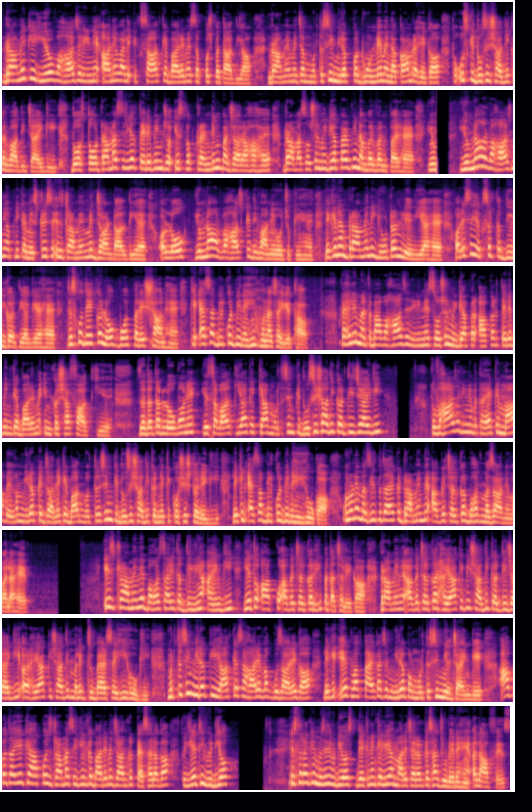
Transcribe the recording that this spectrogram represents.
ड्रामे के हीरो वहाज अली ने आने वाले एक साथ के बारे में सब कुछ बता दिया। ड्रामे में जब मुर्तसी मीरब को ढूँढने में नाकाम रहेगा तो उसकी दूसरी शादी करवा दी जाएगी। दोस्तों, ड्रामा सीरियल तेरे बिन जो इस वक्त ट्रेंडिंग पर जा रहा है, ड्रामा सोशल मीडिया पर भी नंबर वन पर है। यमुना और वहाज ने अपनी केमिस्ट्री से इस ड्रामे में जान डाल दी है और लोग यमुना और वहाज के दीवाने हो चुके हैं। लेकिन अब ड्रामे ने यू टर्न ले लिया है और इसे अक्सर तब्दील कर दिया गया है, जिसको देखकर लोग बहुत परेशान हैं कि ऐसा बिल्कुल भी नहीं होना चाहिए था। पहली मरतबा वहाज अली ने सोशल मीडिया पर आकर तेरे बिन के बारे में इंकशाफात किए। ज़्यादातर लोगों ने यह सवाल किया कि क्या मुतसिम की दूसरी शादी कर दी जाएगी? तो वहाज अली ने बताया कि माँ बेगम मीरब के जाने के बाद मुतसिम की दूसरी शादी करने की कोशिश करेगी, लेकिन ऐसा बिल्कुल भी नहीं होगा। उन्होंने मजीद बताया कि ड्रामे में आगे चलकर बहुत मज़ा आने वाला है। इस ड्रामे में बहुत सारी तब्दीलियाँ आएँगी, ये तो आपको आगे चलकर ही पता चलेगा। ड्रामे में आगे चलकर हया की भी शादी कर दी जाएगी और हया की शादी मलिक जुबैर से ही होगी। मुर्तसी मीरब की याद के सहारे वक्त गुजारेगा, लेकिन एक वक्त आएगा जब मीरब और मुर्तसी मिल जाएँगे। आप बताइए कि आपको इस ड्रामा सीरियल के बारे में जानकर कैसा लगा? तो ये थी वीडियो। इस तरह की मजीद वीडियोस देखने के लिए हमारे चैनल के साथ जुड़े रहें। अल्लाह हाफिज़।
